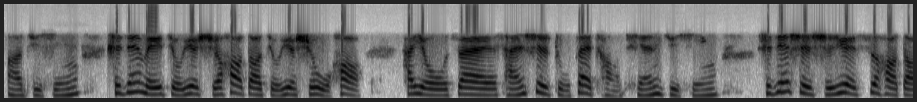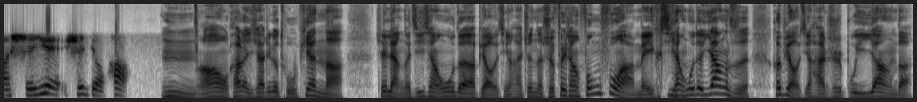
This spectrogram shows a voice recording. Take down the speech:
啊举行，时间为九月十号到九月十五号。还有在蚕市主赛场前举行，时间是十月四号到十月十九号。嗯，啊，我看了一下这个图片呢，这两个吉祥物的表情还真的是非常丰富啊，每一个吉祥物的样子和表情还是不一样的。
